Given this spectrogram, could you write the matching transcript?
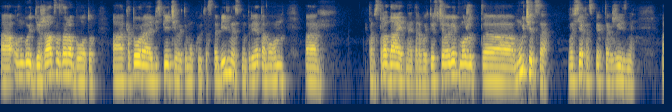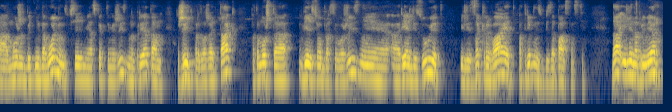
А, он будет держаться за работу, которая обеспечивает ему какую-то стабильность, но при этом он там страдает на этой работе. То есть человек может мучиться во всех аспектах жизни, может быть недоволен всеми аспектами жизни, но при этом жить, продолжать так, потому что весь образ его жизни э, реализует или закрывает потребность в безопасности. Да, или, например,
